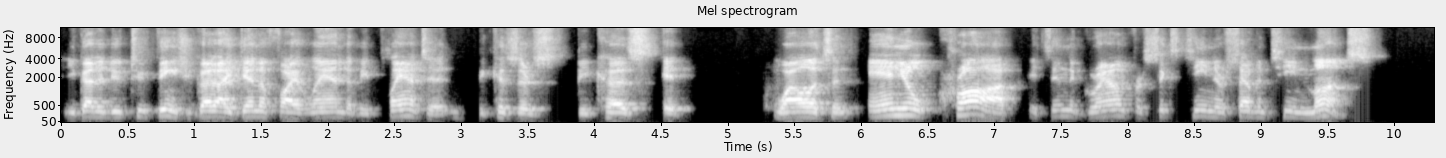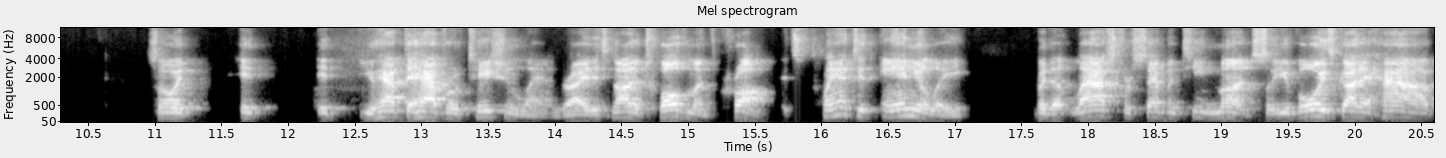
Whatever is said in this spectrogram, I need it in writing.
you got to do two things. You've got to identify land to be planted because there's because it while it's an annual crop, it's in the ground for 16 or 17 months. So it it it you have to have rotation land, right? It's not a 12 month crop. It's planted annually, but it lasts for 17 months. So you've always got to have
